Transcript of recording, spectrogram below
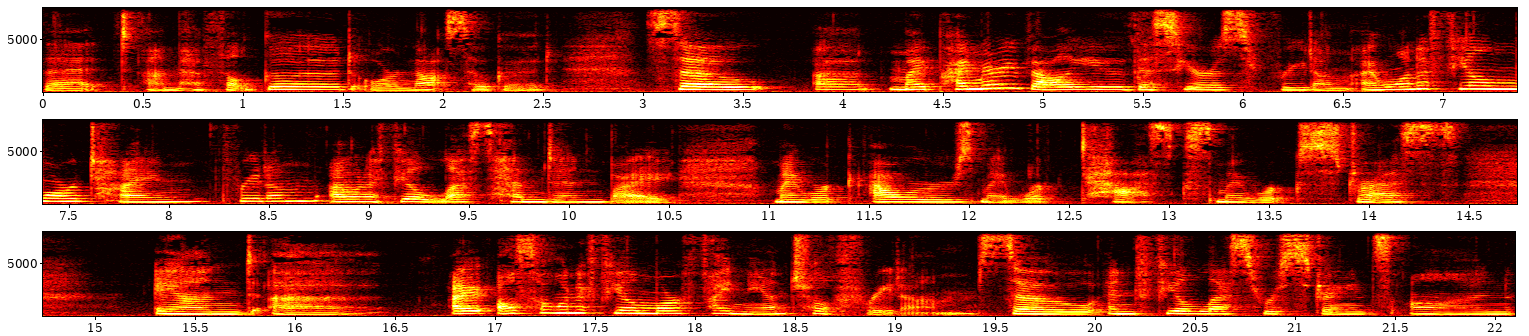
that um, have felt good or not so good. So uh, my primary value this year is freedom. I want to feel more time freedom. I want to feel less hemmed in by my work hours, my work tasks, my work stress. And uh, I also want to feel more financial freedom. So, and feel less restraints on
